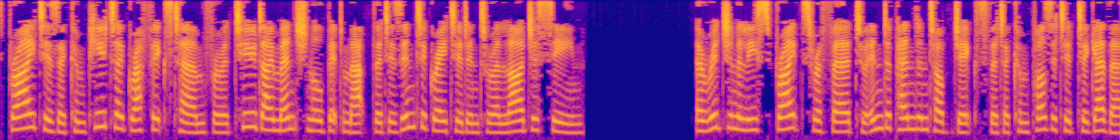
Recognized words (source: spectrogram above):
Sprite is a computer graphics term for a two-dimensional bitmap that is integrated into a larger scene. Originally sprites referred to independent objects that are composited together,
